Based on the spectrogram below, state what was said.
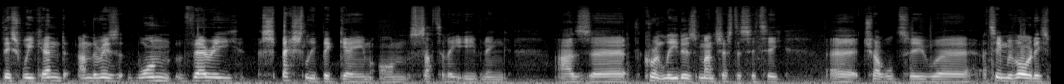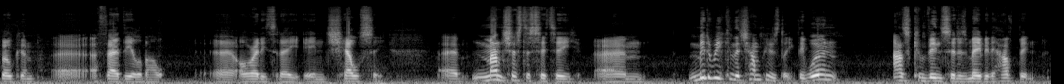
this weekend, and there is one very especially big game on Saturday evening, as uh, the current leaders Manchester City uh, travel to uh, a team we've already spoken a fair deal about already today in Chelsea. Manchester City, um, midweek in the Champions League, they weren't as convincing as maybe they have been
